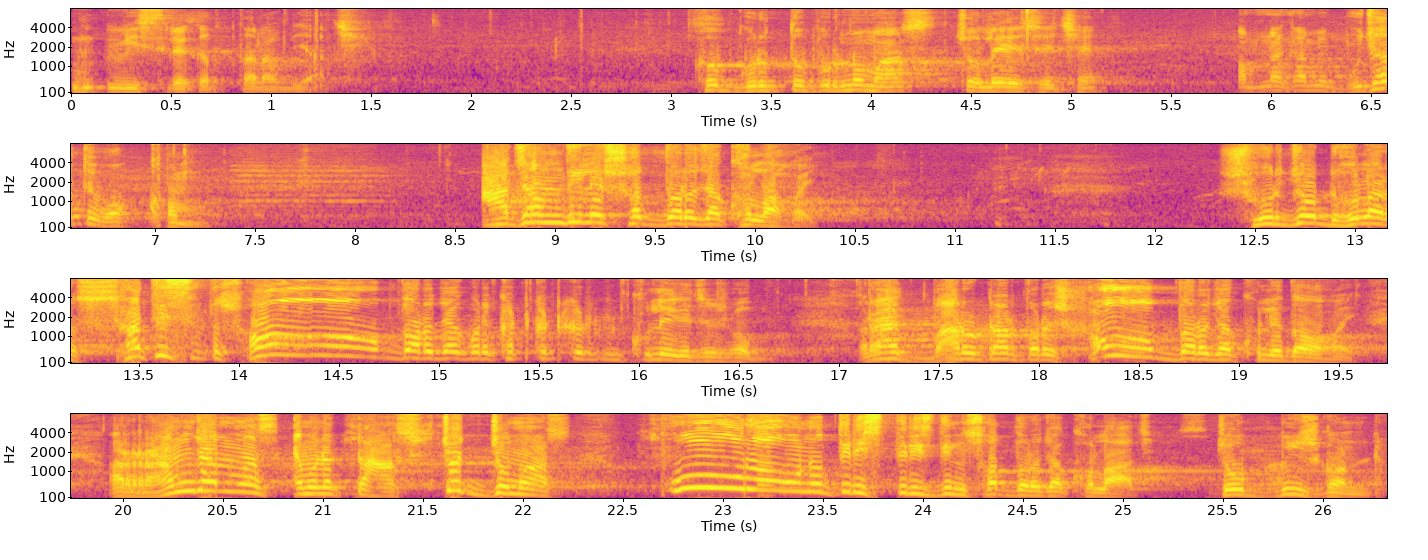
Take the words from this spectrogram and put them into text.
বিশ রেখার আছে। খুব গুরুত্বপূর্ণ মাস চলে এসেছে। আপনাকে আমি বুঝাতে অক্ষম। আজান দিলে সব দরজা খোলা হয়। সূর্য ঢোলার সাথে সাথে সব দরজা করে খটখট খট খুলে গেছে সব। রাত বারোটার পরে সব দরজা খুলে দেওয়া হয়। আর রমজান মাস এমন একটা আশ্চর্য মাস, পুরো উনত্রিশ তিরিশ দিন সব দরজা খোলা আছে। চব্বিশ ঘণ্টা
